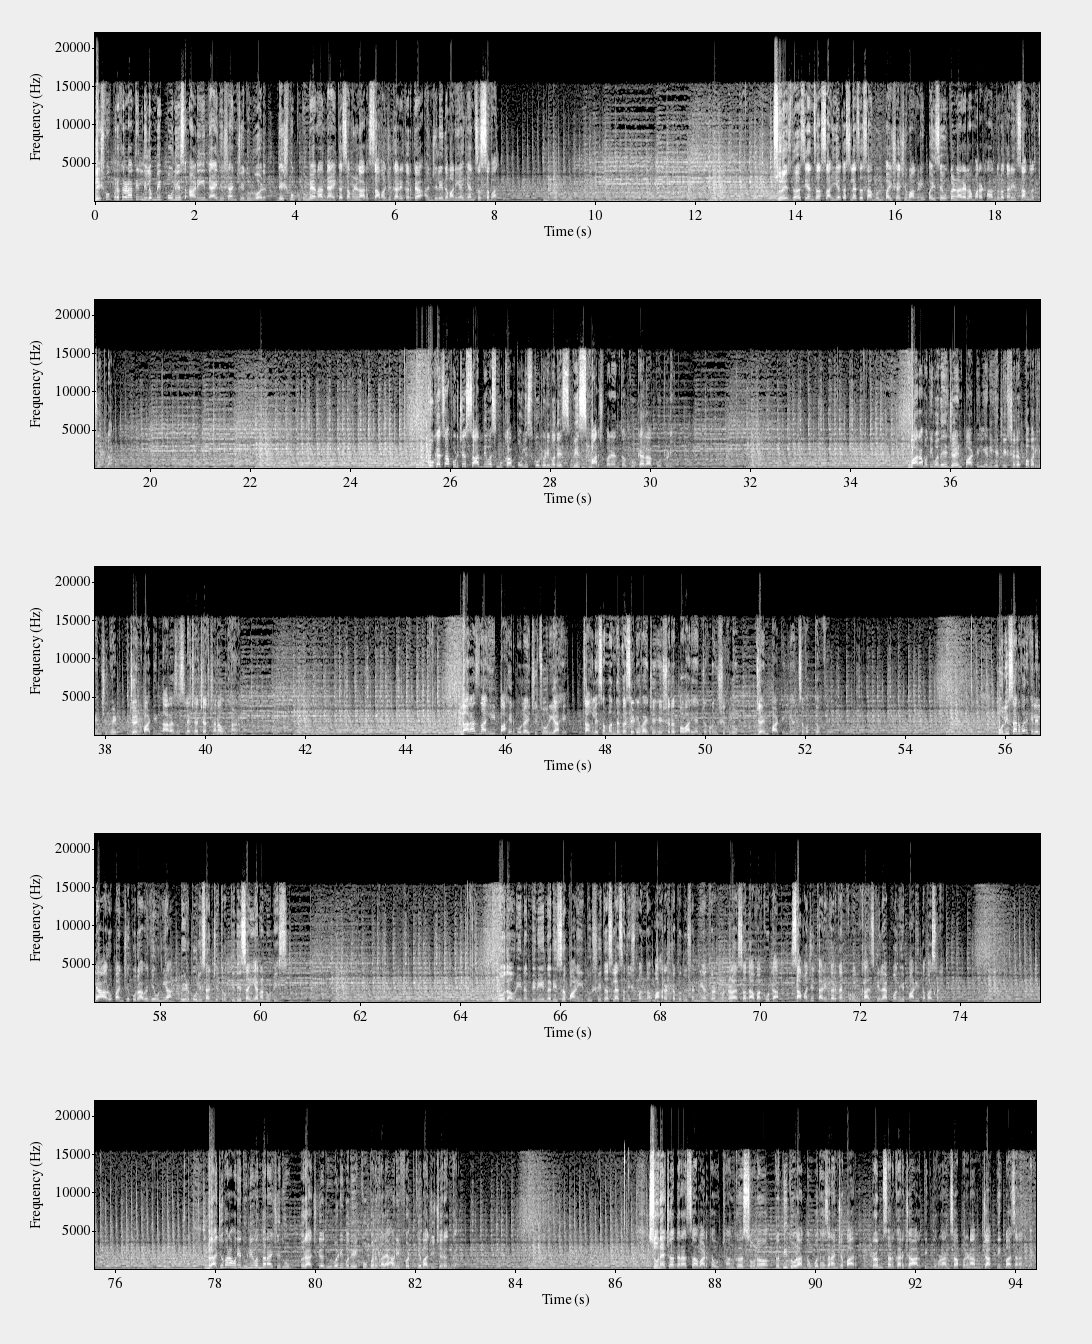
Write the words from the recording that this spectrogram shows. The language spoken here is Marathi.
देशमुख प्रकरणातील निलंबित पोलीस आणि न्यायाधीशांची धुळवड देशमुख कुटुंबियांना न्याय कसा मिळणार? सामाजिक कार्यकर्त्या अंजली दमानिया यांचा सवाल. सुरेश धस यांचा सहाय्यक असल्याचं सांगून पैशाची मागणी पैसे उकळणाऱ्याला मराठा आंदोलकांनी चांगलंच चुकलं खोक्याचा पुढचे सात दिवस मुक्काम पोलीस कोठडीमध्येच वीस मार्च पर्यंत खोक्याला कोठडी. बारामतीमध्ये जयंत पाटील यांनी घेतली शरद पवार यांची भेट. जयंत पाटील नाराज असल्याच्या चर्चांना उधाण. नाराज नाही बाहेर बोलायची चोरी आहे. चांगले संबंध कसे ठेवायचे हे शरद पवार यांच्याकडून शिकलो. जयंत पाटील यांचं वक्तव्य. पोलिसांवर केलेल्या आरोपांचे पुरावे घेऊन या बीड पोलिसांची तृप्ती देसाई यांना नोटीस. गोदावरी नंदिनी नदीचं पाणी दूषित असल्याचं निष्पन्न महाराष्ट्र प्रदूषण नियंत्रण मंडळाचा दावा खोटा सामाजिक कार्यकर्त्यांकडून खासगी लॅबमध्ये पाणी तपासणी. राज्यभरामध्ये धुलीवंदनाची धूम राजकीय धुळवडीमध्ये कोपरकळ्या आणि फटकेबाजीचे रंग. सोन्याच्या दराचा वाढता उच्चांक सोनं प्रति तोळा नव्वद हजारांच्या पार ट्रम्प सरकारच्या आर्थिक धोरणांचा परिणाम जागतिक बाजारांवर.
